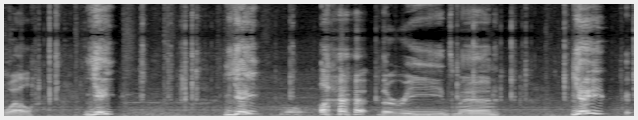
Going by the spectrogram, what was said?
well. Yeet! Yeet! the reeds, man. Yeet!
